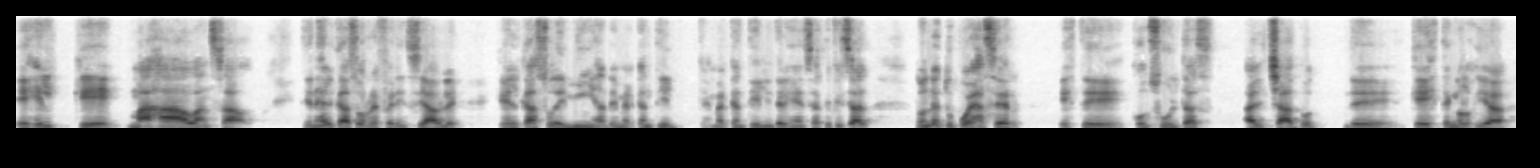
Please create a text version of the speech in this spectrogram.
es el que más ha avanzado. Tienes el caso referenciable, que es el caso de MIA, de Mercantil, que es Mercantil Inteligencia Artificial, donde tú puedes hacer este, consultas al chatbot de, que es tecnología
